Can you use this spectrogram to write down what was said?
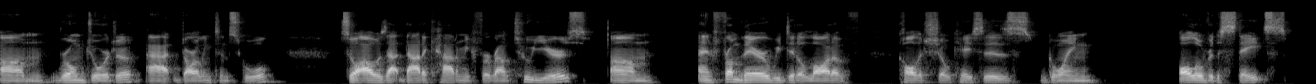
um Rome Georgia at Darlington School so I was at that academy for around 2 years um and from there we did a lot of college showcases going all over the states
